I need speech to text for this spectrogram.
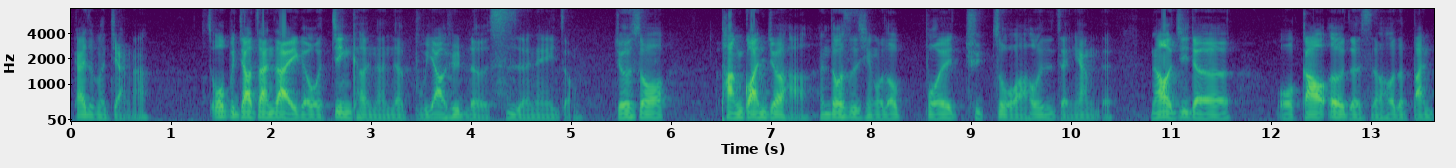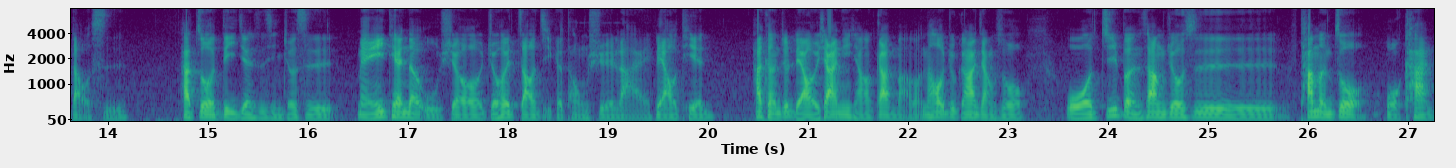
该怎么讲啊？我比较站在一个我尽可能的不要去惹事的那一种，就是说旁观就好，很多事情我都不会去做啊，或者是怎样的。然后我记得我高二的时候的班导师，他做的第一件事情就是每一天的午休就会找几个同学来聊天，他可能就聊一下你想要干嘛嘛，然后我就跟他讲说，我基本上就是他们做我看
